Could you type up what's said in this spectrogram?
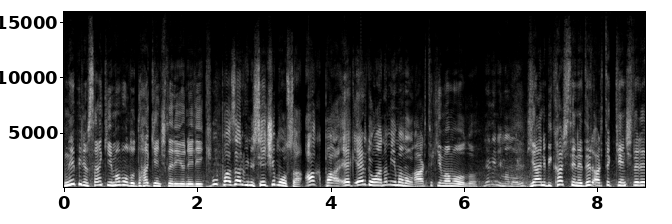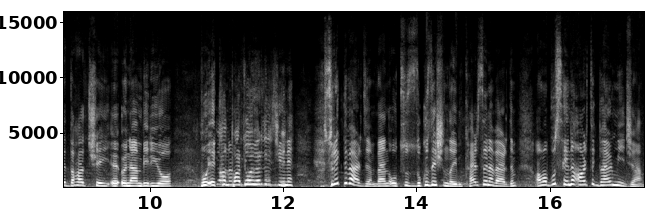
ne bileyim sanki İmamoğlu daha gençlere yönelik. Bu pazar günü seçim olsa AK Parti Erdoğan'ın mı İmamoğlu? mu? Artık İmamoğlu. Neden İmamoğlu? Yani birkaç senedir artık gençlere daha şey e, önem veriyor. Bu ekonomi Parti'ye oy verdiniz mi? Sürekli verdim. Ben 39 yaşındayım. Her sene verdim. Ama bu sene artık vermeyeceğim.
